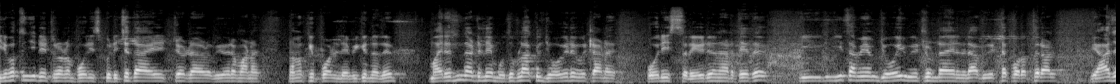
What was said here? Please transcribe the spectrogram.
ഇരുപത്തഞ്ച് ലിറ്ററോളം പോലീസ് പിടിച്ചതായിട്ടുള്ള വിവരമാണ് നമുക്കിപ്പോൾ ലഭിക്കുന്നത്. മരുന്നട്ടിലെ മുതുബ്ലാക്കിൽ ജോയിയുടെ വീട്ടിലാണ് പോലീസ് റെയ്ഡ് നടത്തിയത്. ഈ ഈ സമയം ജോയി വീട്ടിലുണ്ടായിരുന്നില്ല. വീട്ടിന്റെ പുറത്തൊരാൾ വ്യാജ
